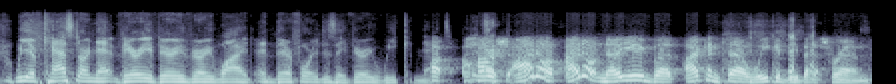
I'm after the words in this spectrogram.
we have cast our net very, very, very wide, and therefore it is a very weak Uh, net. Harsh, I don't I don't know you, but I can tell we could be best friends.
